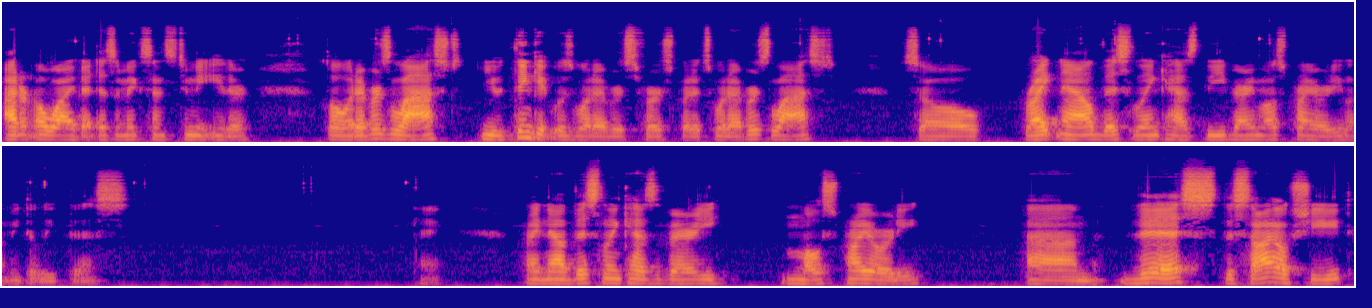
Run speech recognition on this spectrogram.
I don't know why, that doesn't make sense to me either. But whatever's last, you'd think it was whatever's first, but it's whatever's last. So right now, this link has the very most priority. Let me delete this. Okay. Right now, this link has the very most priority. Um, this, the style sheet,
